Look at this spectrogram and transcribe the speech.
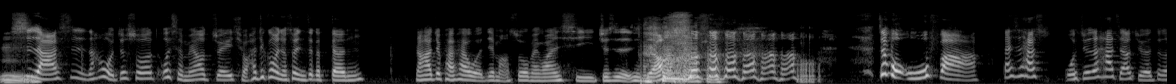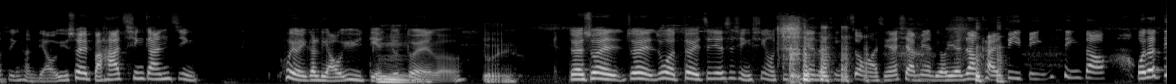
嗯，是啊，是。然后我就说为什么要追求？他就跟我讲说你这个灯，然后他就拍拍我的肩膀说没关系，就是你知道，哦，这我无法。但是他我觉得他只要觉得这个事情很疗愈，所以把它清干净，会有一个疗愈点就对了。对，对，所以所以如果对这件事情心有戚戚焉的听众啊，请在下面留言，让凯蒂听听到我的第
